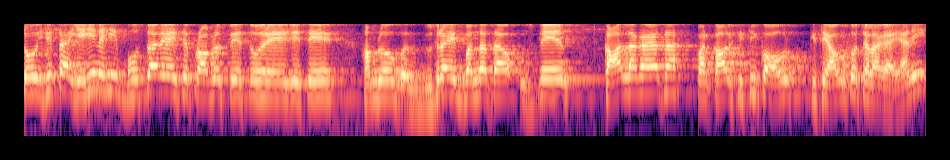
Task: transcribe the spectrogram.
तो इसी तरह यही नहीं, बहुत सारे ऐसे प्रॉब्लम फेस हो रहे हैं, जैसे हम लोग, दूसरा एक बंदा था, उसने कॉल लगाया था, पर कॉल किसी को और, किसी और को चला गया। यानी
